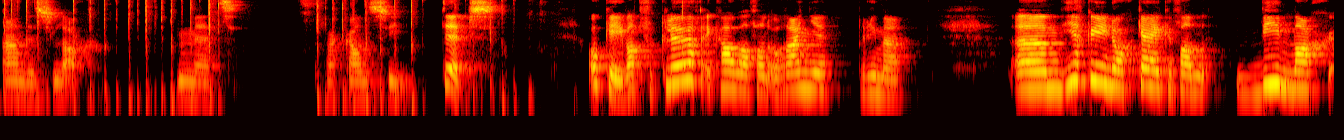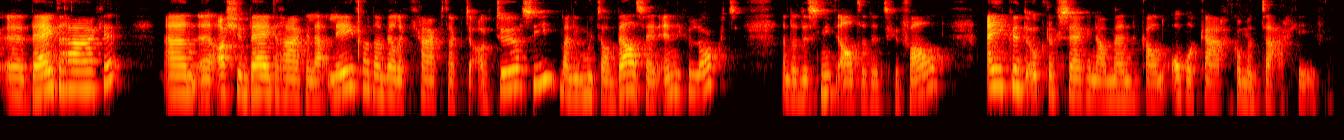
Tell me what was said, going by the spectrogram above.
Aan de slag met vakantietips. Oké, wat voor kleur? Ik hou wel van oranje, prima. Um, hier kun je nog kijken van wie mag uh, bijdragen. En uh, als je een bijdrage laat leveren, dan wil ik graag dat ik de auteur zie, maar die moet dan wel zijn ingelogd. En dat is niet altijd het geval. En je kunt ook nog zeggen, nou men kan op elkaar commentaar geven.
